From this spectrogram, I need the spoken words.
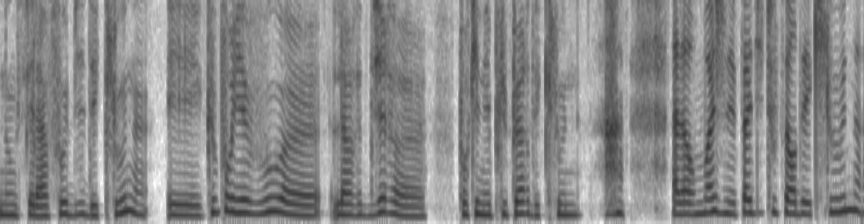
donc c'est la phobie des clowns. Et que pourriez-vous euh, leur dire pour qu'ils n'aient plus peur des clowns? Alors moi, je n'ai pas du tout peur des clowns.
